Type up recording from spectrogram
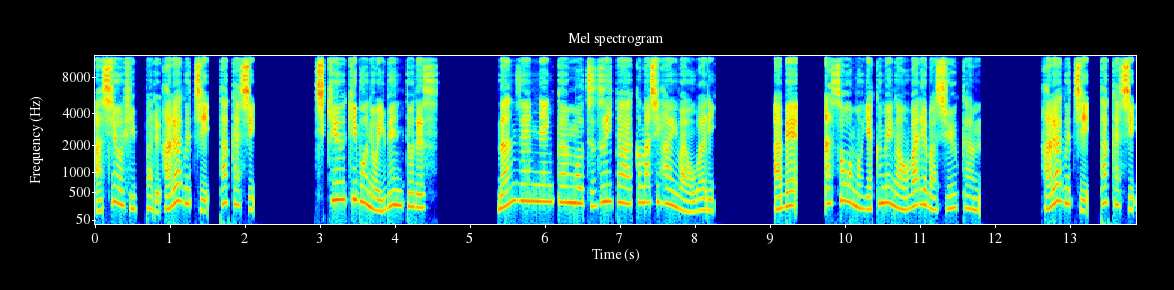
足を引っ張る原口隆地球規模のイベントです。何千年間も続いた悪魔支配は終わり。安倍、麻生も役目が終われば週刊。原口、隆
